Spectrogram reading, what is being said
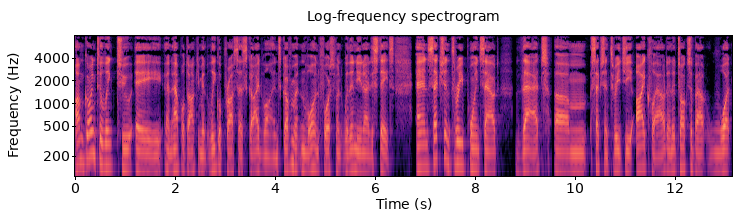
I'm going to link to a an Apple document, legal process guidelines, government and law enforcement within the United States, and Section Three points out that um, Section Three G iCloud, and it talks about what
